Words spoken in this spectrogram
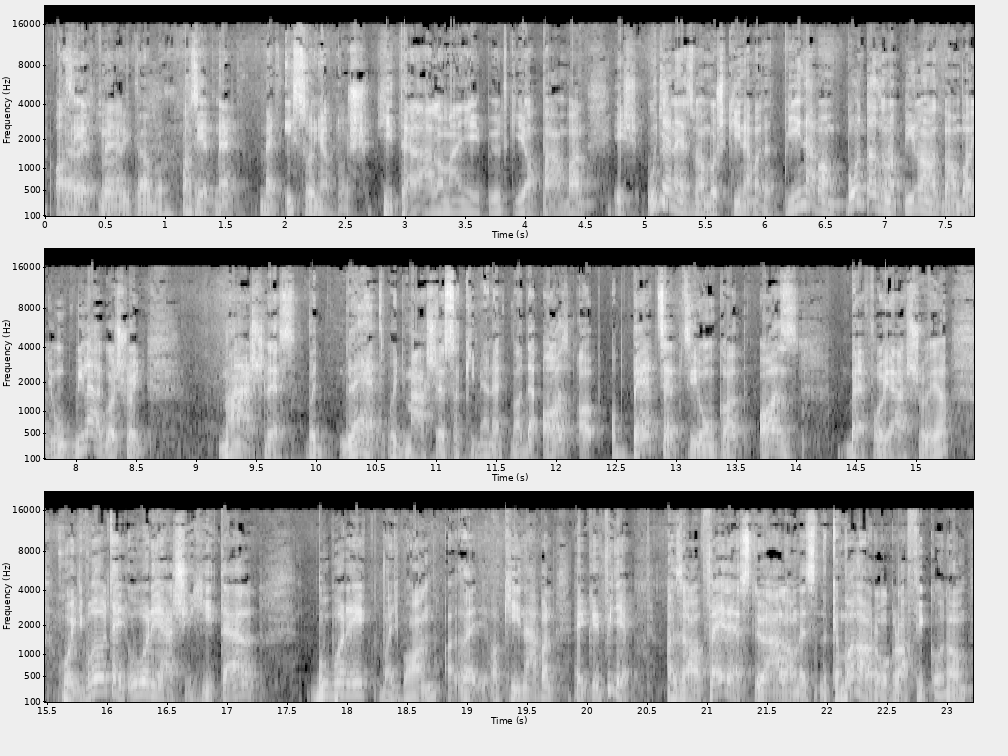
azért mert, azért mert, mert iszonyatos hitelállomány épült ki Japánban, és ugyanez van most Kínában. Tehát Kínában pont azon a pillanatban vagyunk, világos, hogy más lesz, vagy lehet, hogy más lesz a kimenet, na de az a, a percepciónkat az befolyásolja, hogy volt egy óriási hitel, buborék, vagy van a, Kínában. Egyébként figyelj, az a fejlesztő állam, ez, nekem van arról grafikonom,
